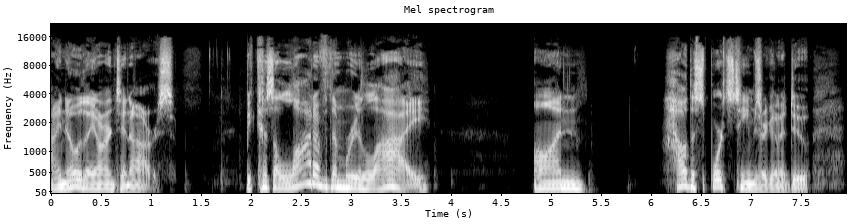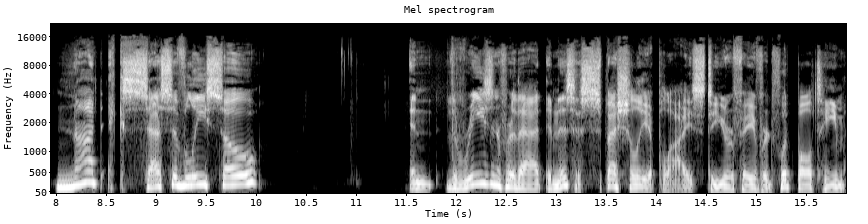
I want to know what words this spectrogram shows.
I know they aren't in ours because a lot of them rely on how the sports teams are going to do. Not excessively so. And the reason for that, and this especially applies to your favorite football team,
